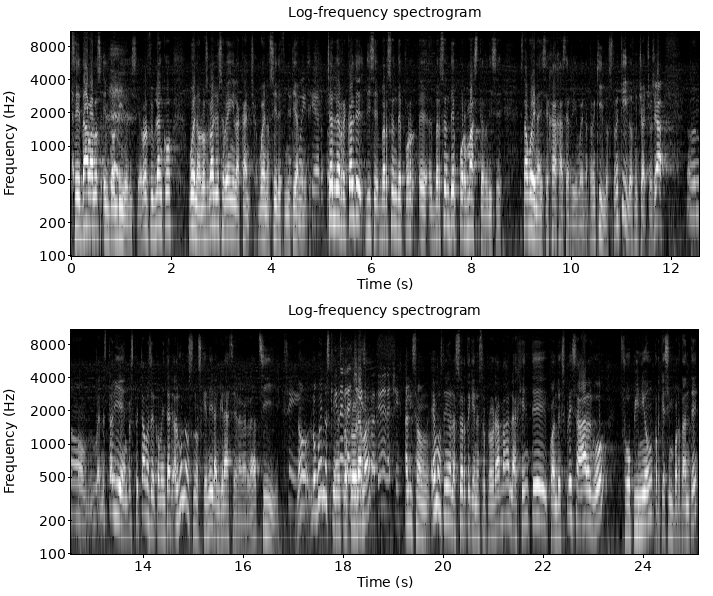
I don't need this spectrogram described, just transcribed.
se Dávalos el dolido. Dice Rolfi Blanco. Bueno, los gallos se ven en la cancha. Bueno, sí, definitivamente. Charles Recalde dice versión de por eh, versión de por Master. Dice está buena. Dice jaja se ríe. Bueno, tranquilos, tranquilos muchachos. Ya no, no, bueno, está bien, respetamos el comentario. Algunos nos generan gracia, la verdad, sí. Sí. ¿No? Lo bueno es que en nuestro la programa, chispa, tienen la chispa. Alison, hemos tenido la suerte que en nuestro programa la gente cuando expresa algo, su opinión, porque es importante,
